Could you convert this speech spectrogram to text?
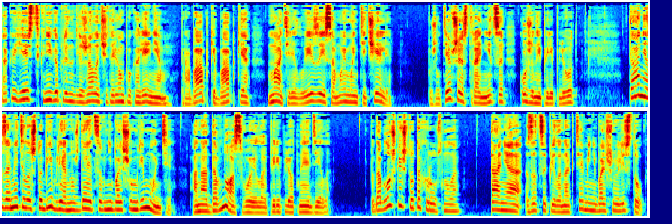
так и есть, книга принадлежала четырем поколениям – прабабке, бабке, матери Луизы и самой Монтичелли. Пожелтевшие страницы, кожаный переплет. Таня заметила, что Библия нуждается в небольшом ремонте. Она давно освоила переплетное дело. Под обложкой что-то хрустнуло. Таня зацепила ногтями небольшой листок.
